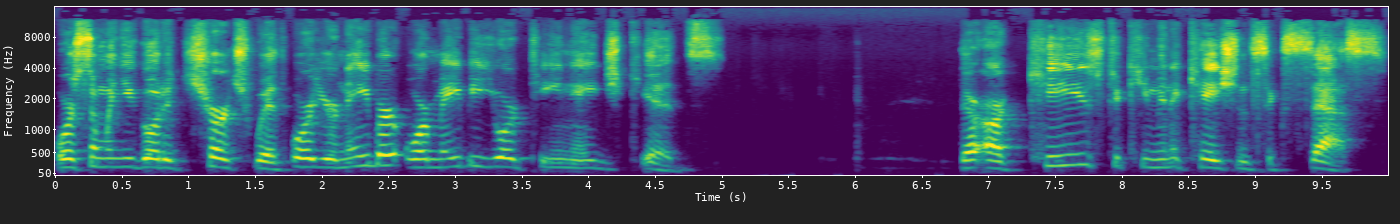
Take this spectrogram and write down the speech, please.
or someone you go to church with or your neighbor or maybe your teenage kids. There are keys to communication success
